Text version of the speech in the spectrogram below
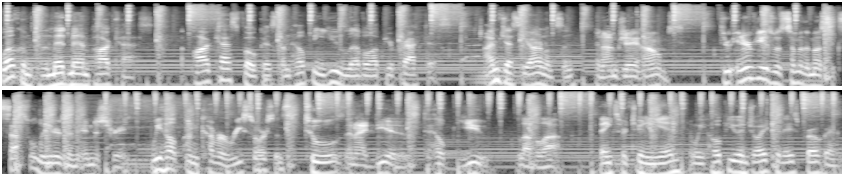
Welcome to the MedMan Podcast, a podcast focused on helping you level up your practice. I'm Jesse Arnoldson. And I'm Jay Holmes. Through interviews with some of the most successful leaders in the industry, we help uncover resources, tools, and ideas to help you level up. Thanks for tuning in, and we hope you enjoyed today's program.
